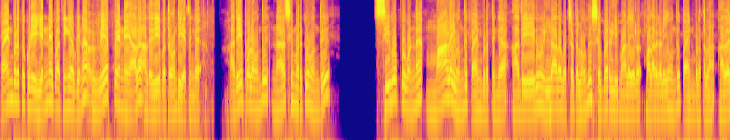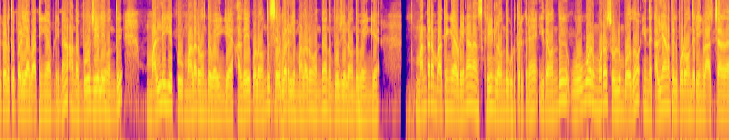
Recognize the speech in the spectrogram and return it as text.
பயன்படுத்தக்கூடிய எண்ணெய் பார்த்தீங்க அப்படின்னா வேப்ப எண்ணெயால் அந்த தீபத்தை வந்து ஏற்றுங்க அதே போல் வந்து நரசிம்மருக்கும் வந்து சிவப்பு வண்ண மாலை வந்து பயன்படுத்துங்க. அது எதுவும் இல்லாத பட்சத்தில் வந்து செவ்வரளி மாலையில் மலர்களையும் வந்து பயன்படுத்தலாம். அதற்கடுத்தபடியாக பார்த்தீங்க அப்படின்னா அந்த பூஜையிலேயே வந்து மல்லிகைப்பூ மலர் வந்து வைங்க. அதே போல் வந்து செவ்வரளி மலரும் வந்து அந்த பூஜையில் வந்து வைங்க. மந்திரம் பார்த்தீங்க அப்படின்னா நான் ஸ்க்ரீனில் வந்து கொடுத்துருக்குறேன். இதை வந்து ஒவ்வொரு முறை சொல்லும்போதும் இந்த கல்யாணத்துக்கு போடுவோம் தெரியுங்களா அச்சதை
